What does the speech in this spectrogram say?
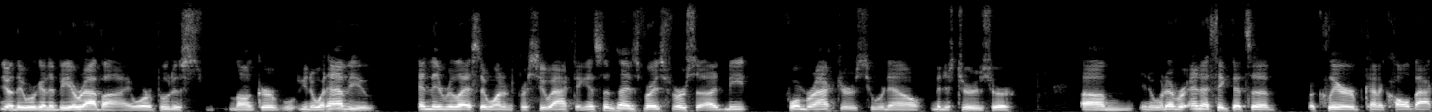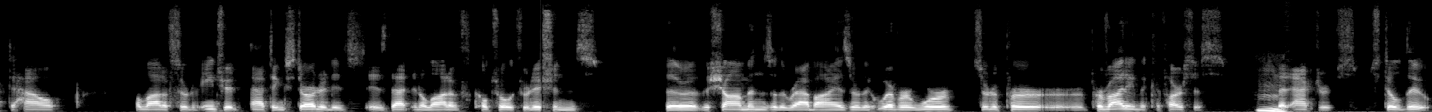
you know they were going to be a rabbi or a Buddhist monk or you know what have you, and they realized they wanted to pursue acting. And sometimes vice versa. I'd meet former actors who are now ministers or um, you know whatever. And I think that's a, a clear kind of callback to how a lot of sort of ancient acting started. Is is that in a lot of cultural traditions, the the shamans or the rabbis or the whoever were sort of per, providing the catharsis hmm. that actors still do.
